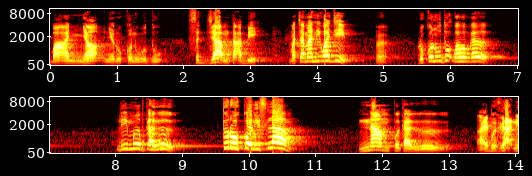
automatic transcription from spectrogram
Banyaknya rukun wuduk. Sejam tak habis. Macam mandi wajib. Ha. Rukun wuduk berapa perkara? Lima perkara. Itu rukun Islam. Enam perkara. Ay, berat ni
